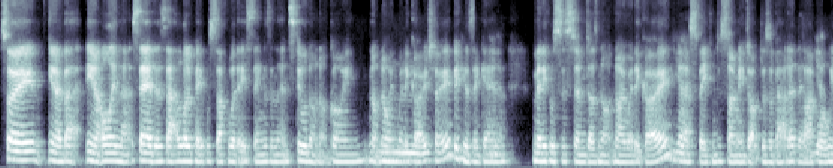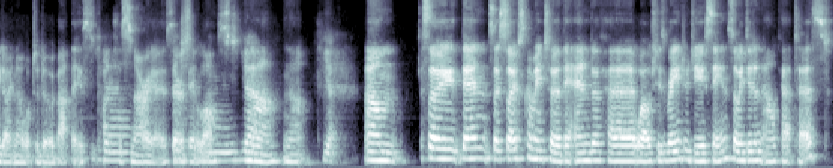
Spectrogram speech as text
So, you know, but you know, all in that said is that a lot of people suffer with these things and then still not not going, not knowing where to go to because again, medical system does not know where to go. Yeah. speaking to so many doctors about it, they're like, Yeah. well, we don't know what to do about these types Yeah. of scenarios. They're a bit lost. unknown. Yeah. No, no. Yeah. Um, so then so Soph's coming to the end of her, well, she's reintroducing. So we did an ALCAT test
